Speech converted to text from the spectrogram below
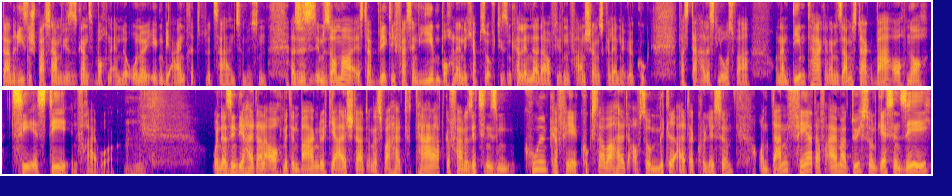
da einen Riesenspaß haben dieses ganze Wochenende, ohne irgendwie Eintritt bezahlen zu müssen. Also es ist im Sommer, ist da wirklich fast in jedem Wochenende, ich habe so auf diesen Kalender da, auf diesen Veranstaltungskalender geguckt, was da alles los war. Und an dem Tag, an einem Samstag, war auch noch CSD in Freiburg. Mhm. Und da sind die halt dann auch mit den Wagen durch die Altstadt und das war halt total abgefahren. Du sitzt in diesem coolen Café, guckst aber halt auf so Mittelalterkulisse und dann fährt auf einmal durch so ein Gässchen sehe ich,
